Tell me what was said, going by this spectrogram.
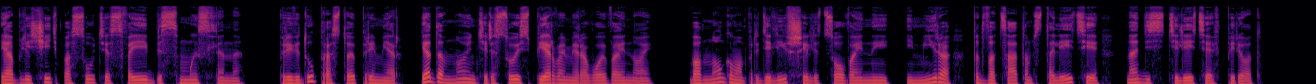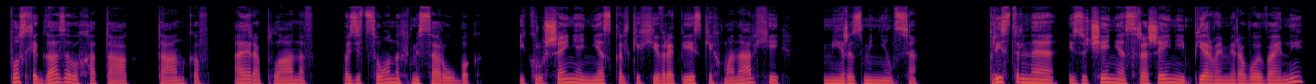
и обличить по сути своей бессмысленны. Приведу простой пример. Я давно интересуюсь Первой мировой войной, во многом определившей лицо войны и мира в 20 столетии на десятилетия вперед. После газовых атак, танков, аэропланов, позиционных мясорубок и крушения нескольких европейских монархий мир изменился. Пристальное изучение сражений Первой мировой войны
